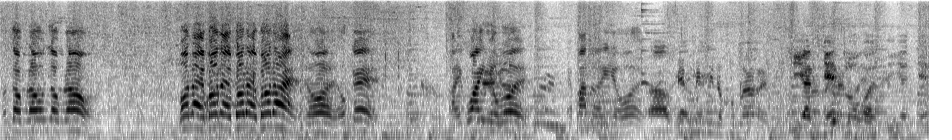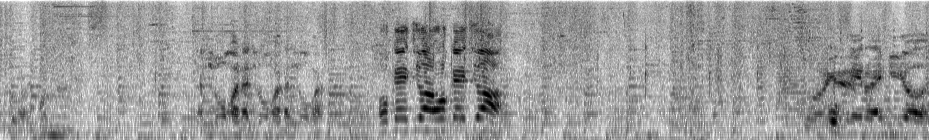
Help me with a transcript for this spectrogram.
Con rồng đâu con rồng đâu? Bớt này bớt này bớt này bớt này. Rồi ok. Hay quá anh hiểu ơi em ăn rồi anh hiểu ơi à, ok, biết biết ok. Tí anh chết luôn rồi tí anh chết luôn rồi. Đánh luôn rồi đánh luôn rồi đánh luôn rồi. Ok chưa ok chưa? Rồi ok rồi em duy ơi.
